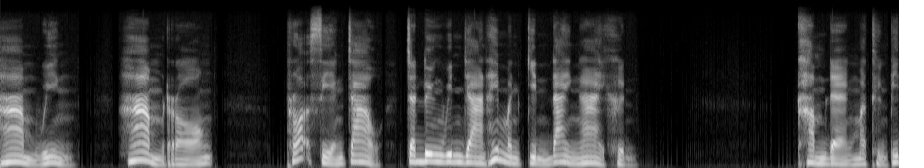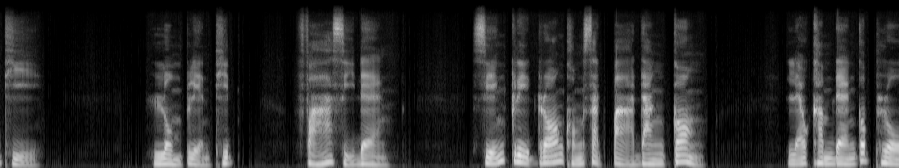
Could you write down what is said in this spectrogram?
ห้ามวิ่ง ห้ามร้อง เพราะเสียงเจ้าจะดึงวิญญาณให้มันกินได้ง่ายขึ้น คำแดงมาถึงพิธี ลมเปลี่ยนทิศ ฟ้าสีแดง เสียงกรีดร้องของสัตว์ป่าดังก้อง แล้วคำแดงก็โผล่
